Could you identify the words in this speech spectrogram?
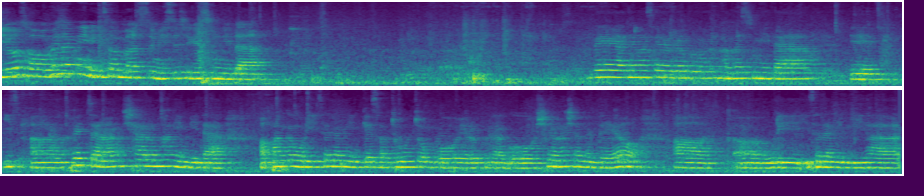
이어서 회장님 인사 말씀 있으시겠습니다. 네, 안녕하세요, 여러분. 반갑습니다. 예, 이, 어, 회장 샤롱항입니다. 어, 방금 우리 이사장님께서 좋은 정보 여러분하고 쉐어하셨는데요. 어, 어, 우리 이사장님 이하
